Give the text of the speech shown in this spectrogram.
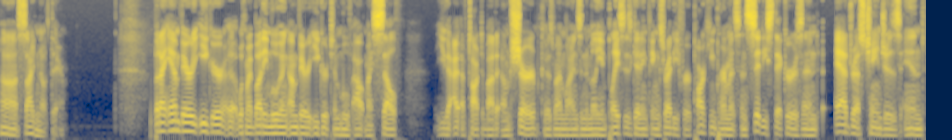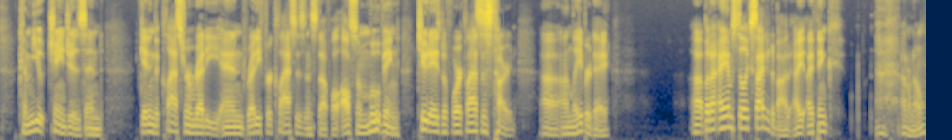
Uh, side note there. But I am very eager uh, with my buddy moving. I'm very eager to move out myself. You, I, I've talked about it, I'm sure, because my mind's in a million places getting things ready for parking permits and city stickers and address changes and commute changes and getting the classroom ready and ready for classes and stuff while also moving two days before classes start uh, on Labor Day. Uh, but I, I, am still excited about it. I, I think, I don't know,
